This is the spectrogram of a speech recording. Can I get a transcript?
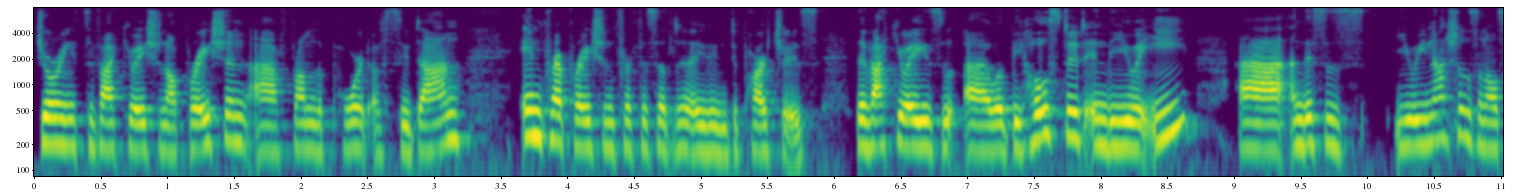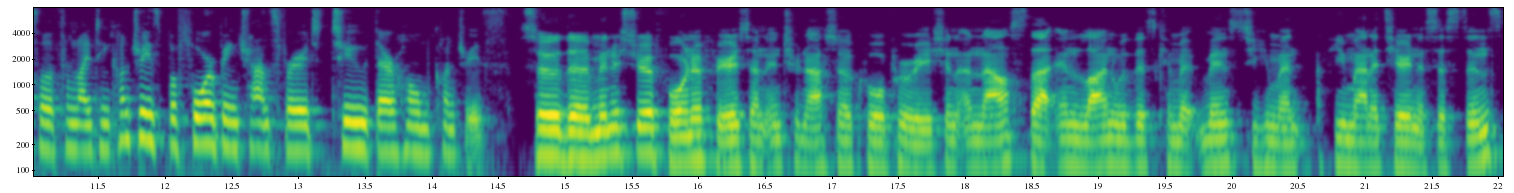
during its evacuation operation uh, from the port of Sudan in preparation for facilitating departures. The evacuees uh, will be hosted in the UAE, uh, and this is UAE nationals and also from 19 countries before being transferred to their home countries. So, the Ministry of Foreign Affairs and International Cooperation announced that, in line with its commitments to human, humanitarian assistance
